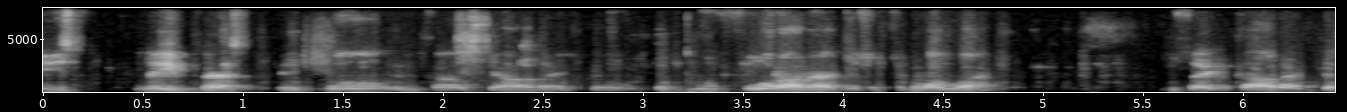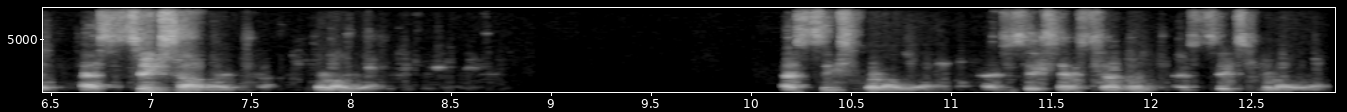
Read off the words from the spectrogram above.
east नहीं वेस्ट एक तो इनका क्या आ रहा है, एक तो डब्ल्यू फोर आ रहा है, जो सबसे बड़ा हुआ है। दूसरा इनका आ रहा है एस सिक्स आ रहा है इनका, बड़ा हुआ एस सिक्स बड़ा हुआ है। S six S seven S six बड़ा हुआ है।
